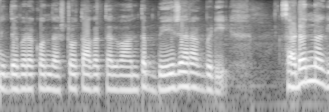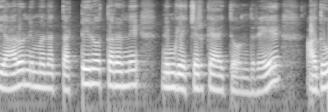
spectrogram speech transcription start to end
ನಿದ್ದೆ ಬರೋಕ್ಕೊಂದು ಅಷ್ಟೊತ್ತಾಗತ್ತಲ್ವಾ ಅಂತ ಬೇಜಾರಾಗಬೇಡಿ. ಸಡನ್ನಾಗಿ ಯಾರೋ ನಿಮ್ಮನ್ನು ತಟ್ಟಿರೋ ಥರನೇ ನಿಮಗೆ ಎಚ್ಚರಿಕೆ ಆಯಿತು ಅಂದರೆ, ಅದು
